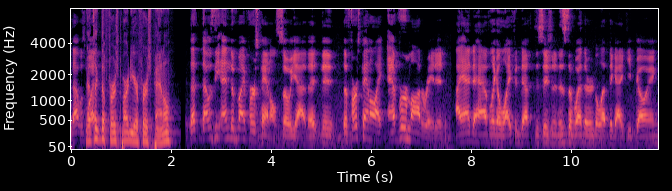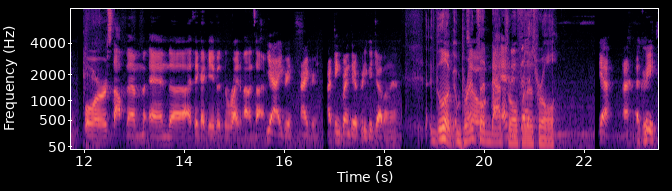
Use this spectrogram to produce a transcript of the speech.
that was That's what? like the first part of your first panel. That, that was the end of my first panel. So yeah, the, the the first panel I ever moderated, I had to have like a life and death decision as to whether to let the guy keep going or stop them, and uh, I think I gave it the right amount of time. Yeah, I agree. I agree. I think Brent did a pretty good job on that. Look, Brent's So, a I natural for that- this role. Yeah, I agreed.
